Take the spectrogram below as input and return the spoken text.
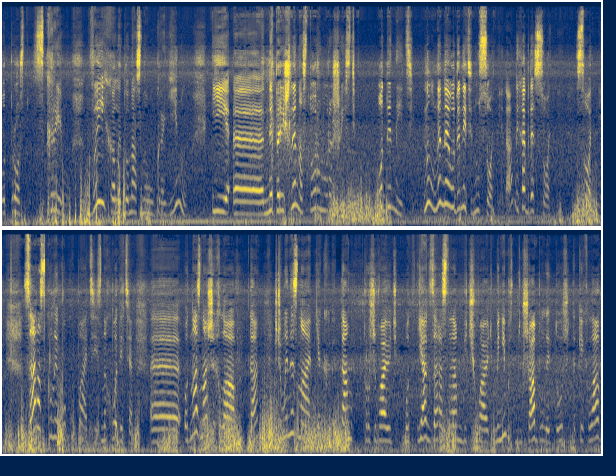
от просто з Криму, виїхали до нас на Україну і е, не перейшли на сторону рашистів? Одиниці. Ну, не, не одиниці, ну сотні, да? нехай буде сотні. Сотні. Зараз, коли в окупації знаходиться е, одна з наших лав, да? що ми не знаємо, як там проживають, от як зараз там відчувають. Мені б душа болить, тому що таких лав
